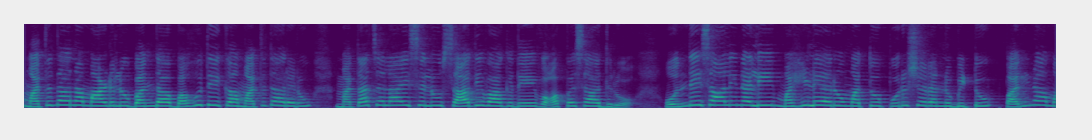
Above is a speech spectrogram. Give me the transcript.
ಮತದಾನ ಮಾಡಲು ಬಂದ ಬಹುತೇಕ ಮತದಾರರು ಮತ ಚಲಾಯಿಸಲು ಸಾಧ್ಯವಾಗದೆ ವಾಪಸ್ಸಾದರು ಒಂದೇ ಸಾಲಿನಲ್ಲಿ ಮಹಿಳೆಯರು ಮತ್ತು ಪುರುಷರನ್ನು ಬಿಟ್ಟು ಪರಿಣಾಮ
